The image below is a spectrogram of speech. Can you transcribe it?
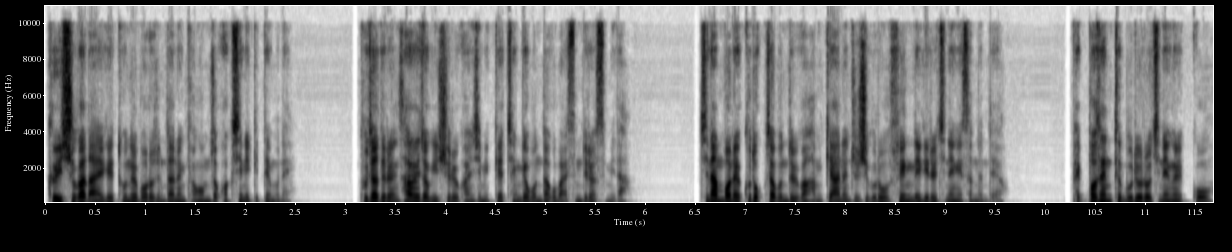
그 이슈가 나에게 돈을 벌어준다는 경험적 확신이 있기 때문에 부자들은 사회적 이슈를 관심 있게 챙겨본다고 말씀드렸습니다. 지난번에 구독자분들과 함께하는 주식으로 수익 내기를 진행했었는데요. 100% 무료로 진행을 했고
